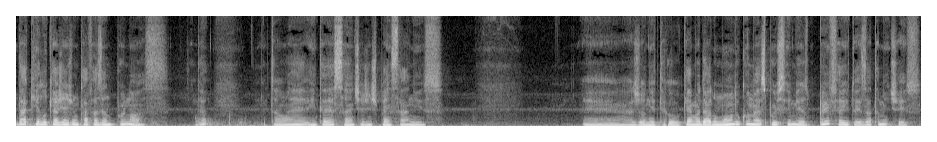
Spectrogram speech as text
daquilo que a gente não está fazendo por nós. Entendeu? Então é interessante a gente pensar nisso. É, a Joneta quer mudar o mundo, começa por si mesmo. Perfeito, é exatamente isso.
